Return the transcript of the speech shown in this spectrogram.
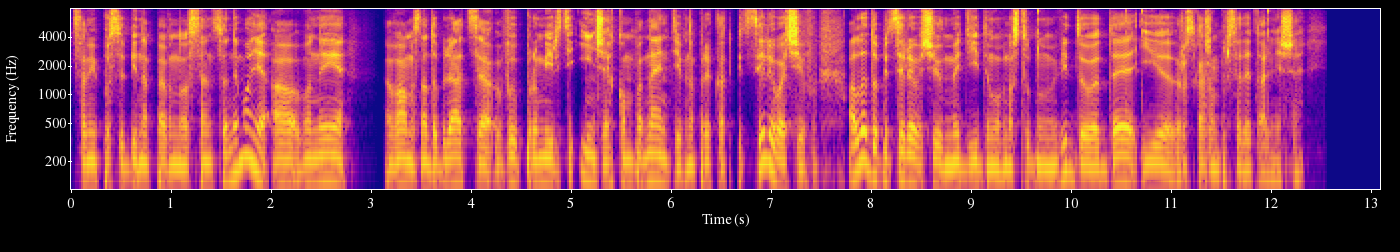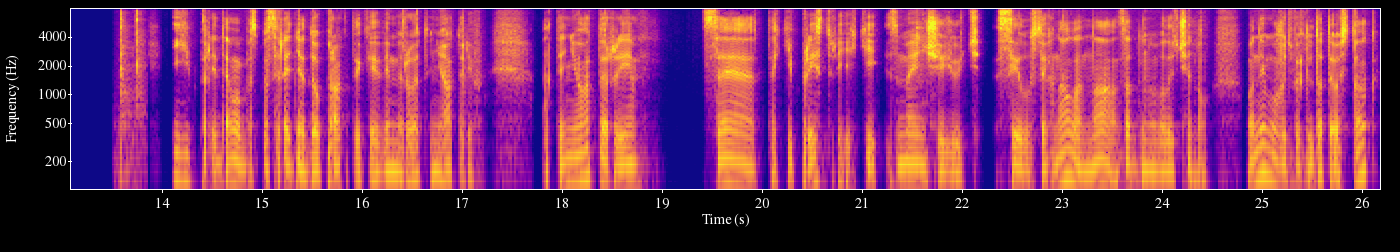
самі по собі, напевно, сенсу немає, а вони вам знадобляться в промірці інших компонентів, наприклад, підсилювачів. Але до підсилювачів ми дійдемо в наступному відео, де і розкажемо про це детальніше. І перейдемо безпосередньо до практики виміру атенюаторів. Атенюатори це такі пристрої, які зменшують силу сигнала на задану величину. Вони можуть виглядати ось так:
